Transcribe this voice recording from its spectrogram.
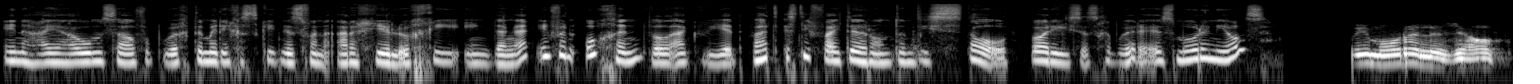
en hy hou homself op hoogte met die geskiedenis van argeologie en dinge. En vanoggend wil ek weet, wat is die feite rondom die stal waar Jesus gebore is? Môre Niels? Goeiemôre Lisel.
